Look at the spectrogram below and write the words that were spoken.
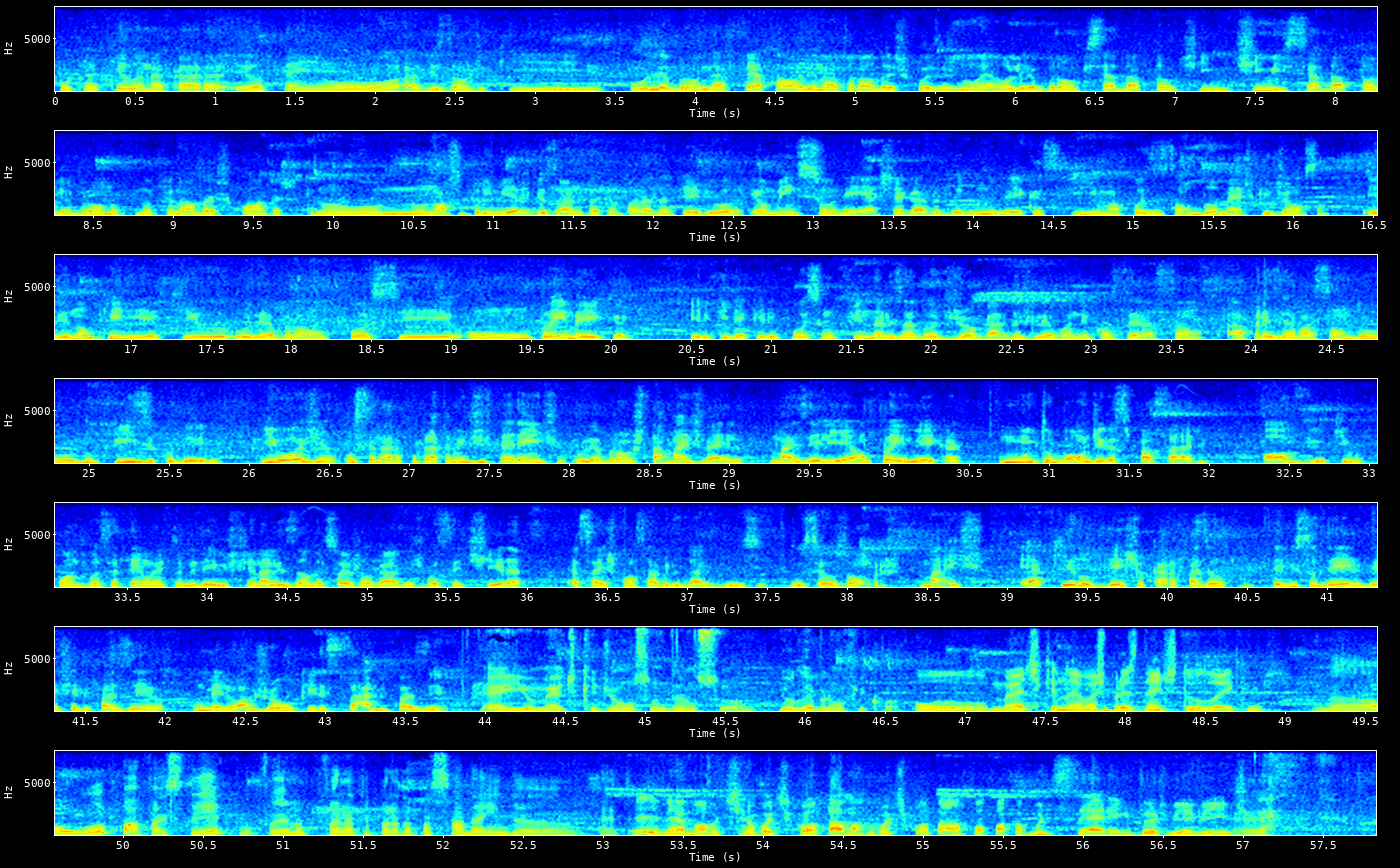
Porque aquilo, né, cara? Eu tenho a visão de que o LeBron ele afeta a ordem natural das coisas. Não é o LeBron que se adapta ao time, o time se adapta ao LeBron no, no final das contas. Que no, no, nosso primeiro episódio da temporada anterior, eu mencionei a chegada dele no Lakers e uma posição do Magic Johnson. Ele não queria que o LeBron fosse um playmaker. Ele queria que ele fosse um finalizador de jogadas, levando em consideração a preservação do, do físico dele. E hoje o cenário é completamente diferente. O LeBron está mais velho, mas ele é um playmaker muito bom, diga-se de passagem. Óbvio que quando você tem o Anthony Davis finalizando as suas jogadas, você tira essa responsabilidade dos, dos seus ombros, mas é aquilo, deixa o cara fazer o serviço dele, deixa ele fazer o melhor jogo que ele sabe fazer. É, e o Magic Johnson dançou e o LeBron ficou. O Magic não é mais presidente do Lakers? Não, opa, faz tempo. Foi, no, foi na temporada passada ainda, Petro. Ei, meu irmão, eu vou te contar uma, vou te contar uma fofoca muito séria, hein? 2020. É.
